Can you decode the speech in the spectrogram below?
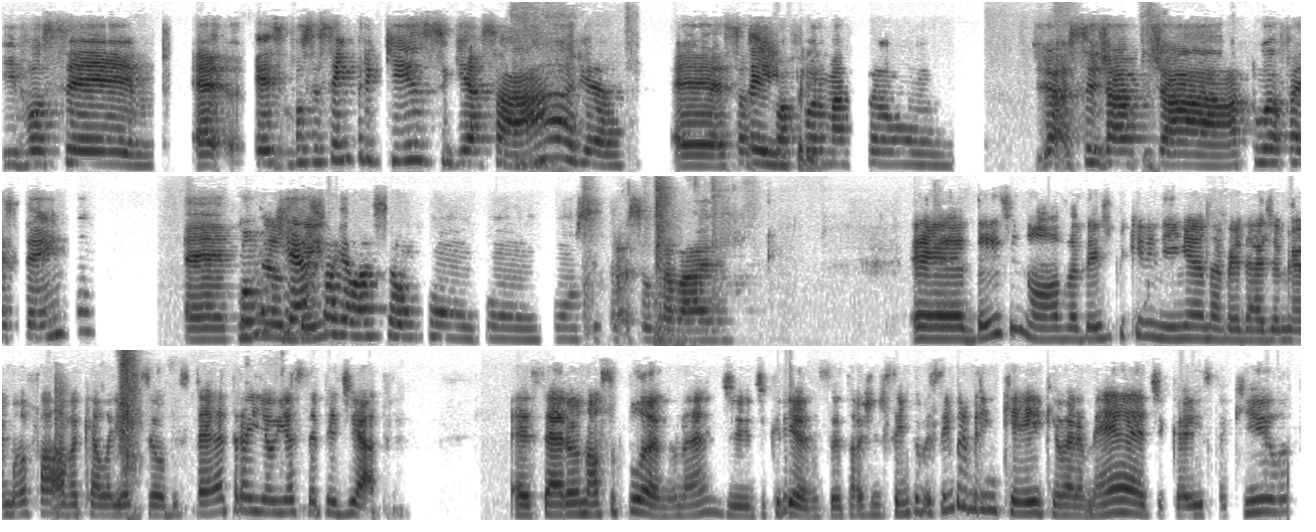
E você, é, você sempre quis seguir essa área? É, essa sempre. sua formação, já, você já, já atua faz tempo? É, como Meu que é a sua relação com, com, com o seu trabalho? É, desde nova, desde pequenininha, na verdade, a minha irmã falava que ela ia ser obstetra e eu ia ser pediatra. Esse era o nosso plano, né, de, de criança. Então, a gente sempre, sempre brinquei que eu era médica, isso, aquilo.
